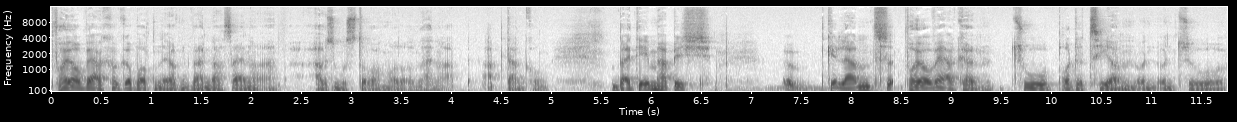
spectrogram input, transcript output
Feuerwerker geworden irgendwann nach seiner Ausmusterung oder seiner Ab Abdankung. Und bei dem habe ich äh, gelernt, Feuerwerke zu produzieren und, und zu,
